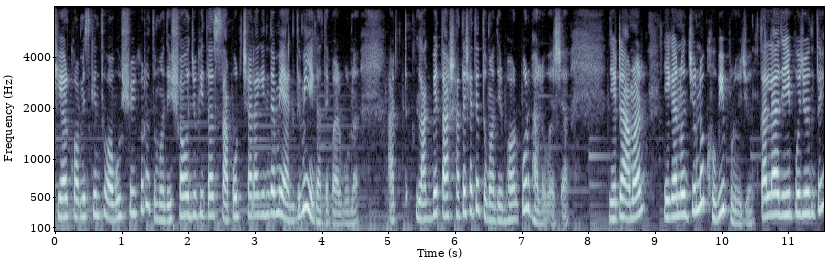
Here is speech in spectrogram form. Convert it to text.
শেয়ার কমেন্টস কিন্তু অবশ্যই করো। তোমাদের সহযোগিতা সাপোর্ট ছাড়া কিন্তু আমি একদমই এগাতে পারব না। আর লাগবে তার সাথে সাথে তোমাদের ভরপুর ভালোবাসা। যেটা আমার এগানোর জন্য খুবই প্রয়োজন। তাহলে আজ এই পর্যন্তই।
